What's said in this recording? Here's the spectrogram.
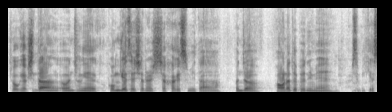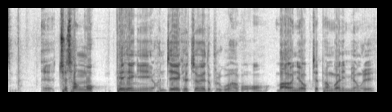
조국혁신당 의원총회 공개 세션을 시작하겠습니다. 먼저 황원하 대표님의 말씀 있겠습니다. 네, 최상목 대행이 헌재 결정에도 불구하고 마은혁 재판관 임명을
